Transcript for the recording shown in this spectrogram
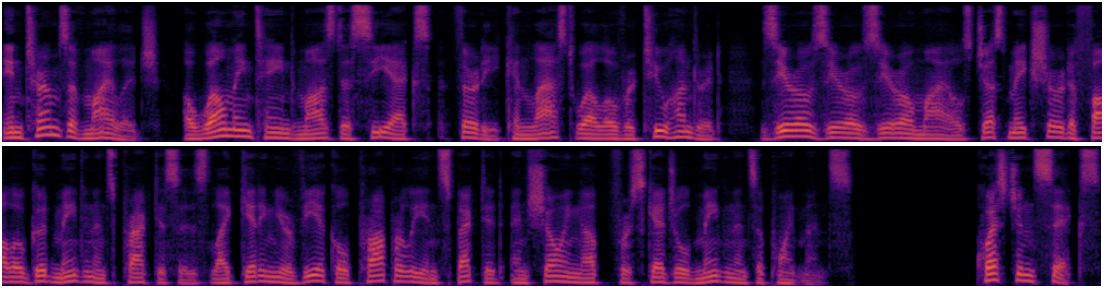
In terms of mileage, a well-maintained Mazda CX-30 can last well over 200,000 miles just make sure to follow good maintenance practices like getting your vehicle properly inspected and showing up for scheduled maintenance appointments. Question 6.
